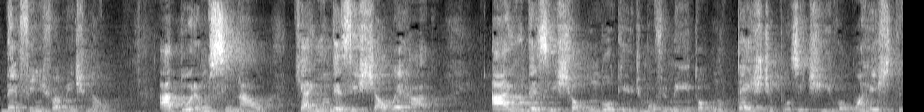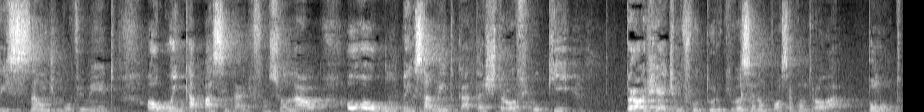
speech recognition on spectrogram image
Definitivamente não. A dor é um sinal que ainda existe algo errado. Ainda existe algum bloqueio de movimento, algum teste positivo, alguma restrição de movimento, alguma incapacidade funcional ou algum pensamento catastrófico que projete um futuro que você não possa controlar. Ponto.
